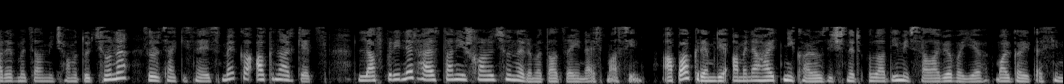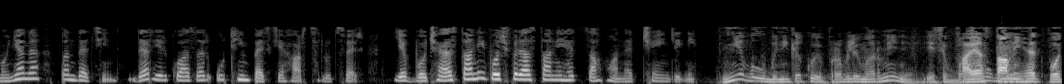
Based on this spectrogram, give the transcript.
արևմտյան միջամտությունը, զրուցակիցներից մեկը ակնարկեց. լավ կլիներ Հայաստանի իշխանությունները մտածեին այս մասին։ Ապա Կրեմլի ամենահայտնի քարոզիչներ Վլադիմիր Սալավյովը եւ Մարգարիտա Սիմոնյանը պնդեցին. դեռ 2008-ին պետք է հարցը լուծվեր, եւ ոչ Հայաստանի, ոչ Վրաստանի հետ սահմաններ չէին լինի։ Не было бы никакой проблемы Армении, если бы Հայաստանի հետ ոչ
